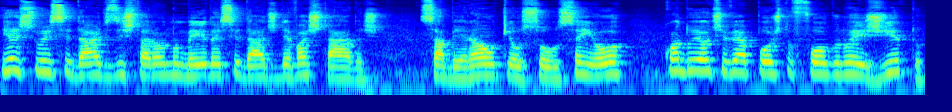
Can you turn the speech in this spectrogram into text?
e as suas cidades estarão no meio das cidades devastadas. Saberão que eu sou o Senhor quando eu tiver posto fogo no Egito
